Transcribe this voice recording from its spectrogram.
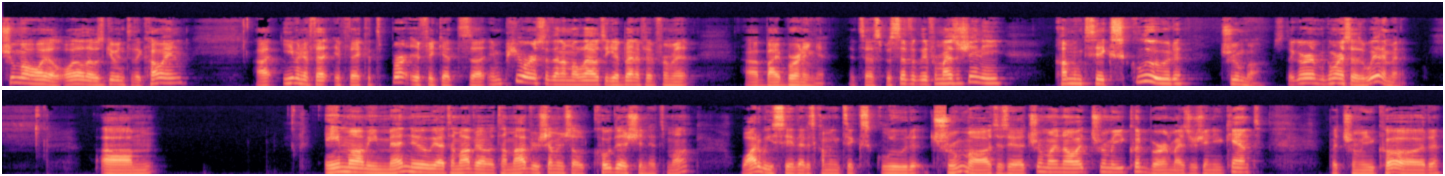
truma oil, oil that was given to the Kohen, uh, even if that if that gets burnt, if it gets uh, impure, so then I'm allowed to get benefit from it uh, by burning it. It says specifically for Meiser Sheni, coming to exclude truma. So the Gemara says, wait a minute. Um, why do we say that it's coming to exclude truma? To say that truma, no, it truma you could burn, Meiser Sheni you can't, but truma you could.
